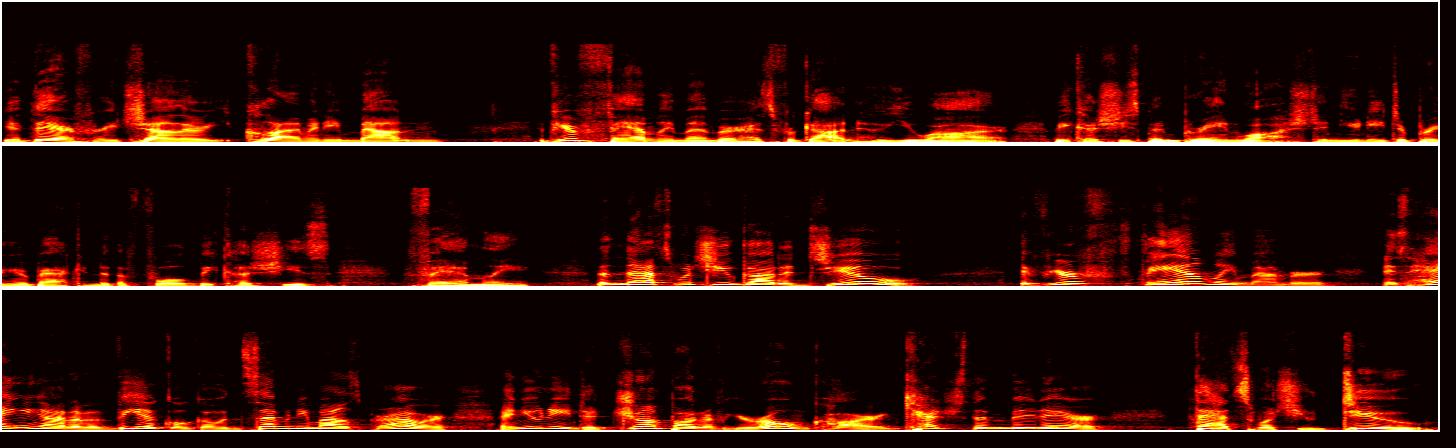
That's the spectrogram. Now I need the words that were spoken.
you're there for each other, you climb any mountain. If your family member has forgotten who you are because she's been brainwashed and you need to bring her back into the fold because she's family, then that's what you got to do. If your family member is hanging out of a vehicle going 70 miles per hour and you need to jump out of your own car and catch them midair, that's what you do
